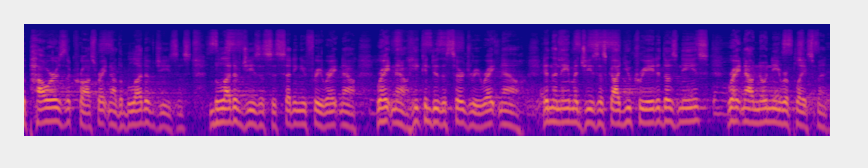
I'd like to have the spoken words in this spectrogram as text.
The power is the cross right now, the blood of Jesus. Blood of Jesus is setting you free right now. Right now, He can do the surgery right now. In the name of Jesus, God, you created those knees. Right now, no knee replacement.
